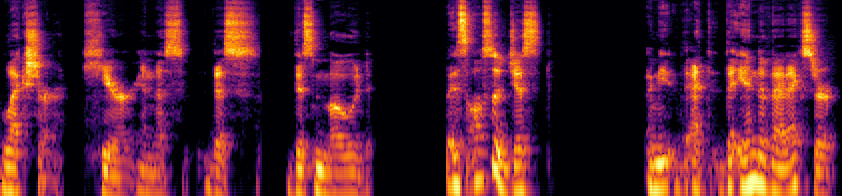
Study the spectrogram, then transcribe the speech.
lecture here in this this this mode but it's also just i mean at the end of that excerpt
